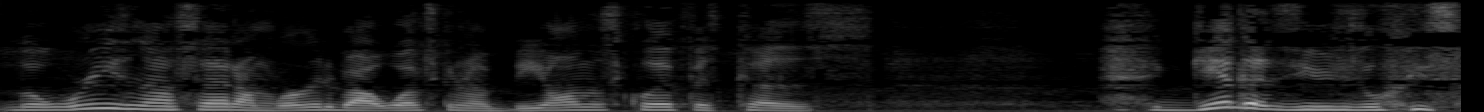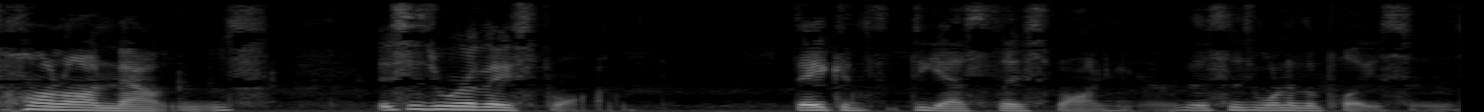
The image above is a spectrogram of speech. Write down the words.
the reason I said I'm worried about what's going to be on this cliff is because Gigas usually spawn on mountains. This is where they spawn. They can, yes, they spawn here. This is one of the places.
